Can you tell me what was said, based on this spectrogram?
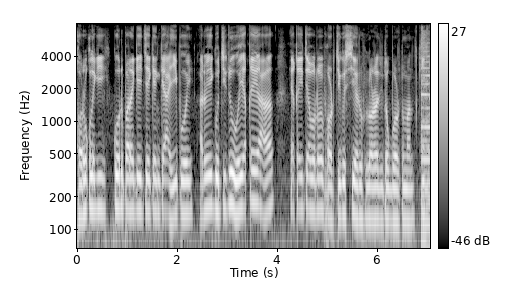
ঘৰক লাগি ক'ৰ পৰা কেইতিয়া কেনেকৈ আহি পই আৰু এই গতিটো হৈ একে একে এতিয়া বৰ ভৰ্তি কৰিছে আৰু ল'ৰা দুটাক বৰ্তমান কি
